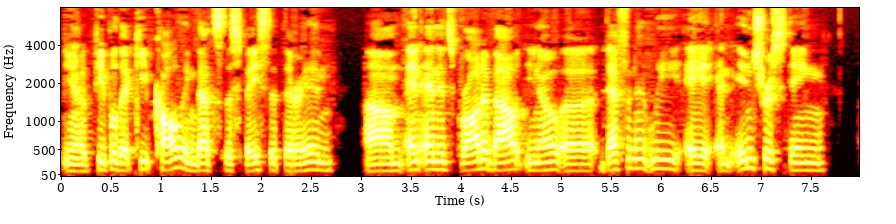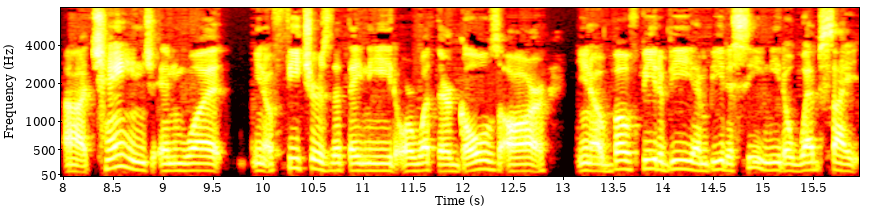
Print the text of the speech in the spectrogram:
you know, people that keep calling, that's the space that they're in. Um, and, and it's brought about, you know, uh, definitely a, an interesting uh, change in what, you know, features that they need or what their goals are. You know, both B2B and B2C need a website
